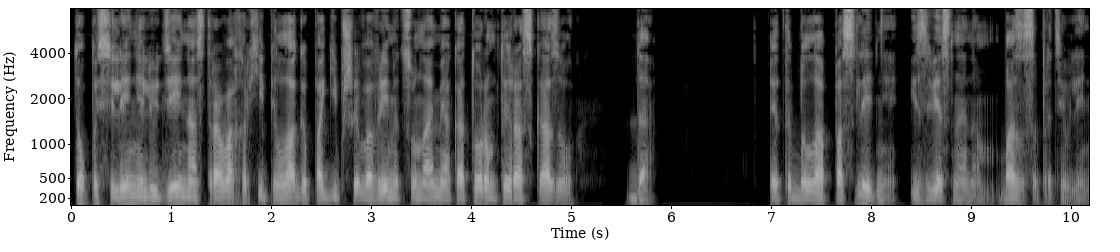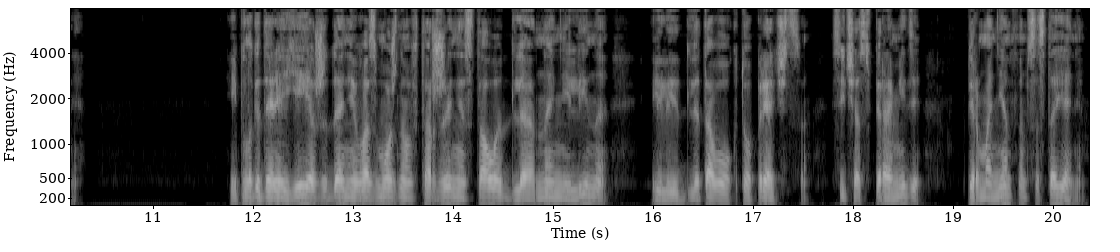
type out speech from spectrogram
то поселение людей на островах архипелага, погибшее во время цунами, о котором ты рассказывал, да. Это была последняя известная нам база сопротивления. И благодаря ей ожидание возможного вторжения стало для Нэнни Лина или для того, кто прячется сейчас в пирамиде, перманентным состоянием.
